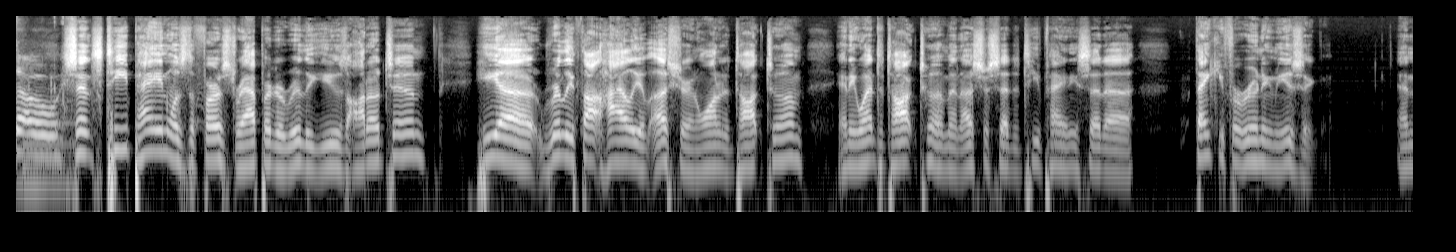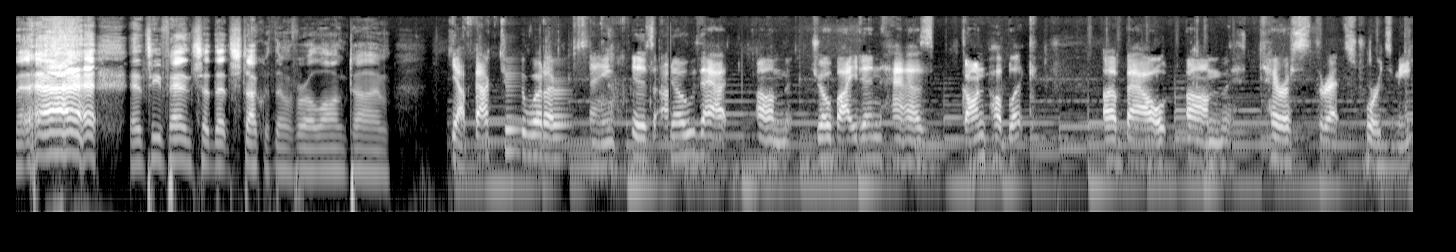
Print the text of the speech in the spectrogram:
So, Since T Pain was the first rapper to really use auto tune, he uh really thought highly of Usher and wanted to talk to him, and he went to talk to him, and Usher said to T Pain, he said, uh, "Thank you for ruining music," and and T Pain said that stuck with him for a long time. Yeah, back to what I was saying is I know that um, Joe Biden has gone public about um, terrorist threats towards me.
